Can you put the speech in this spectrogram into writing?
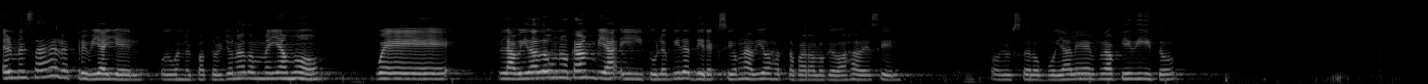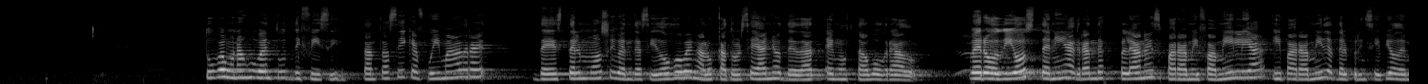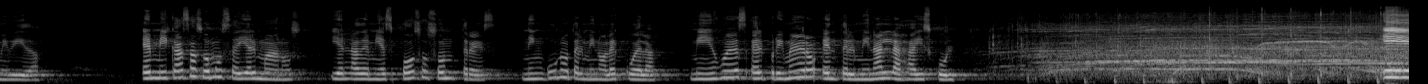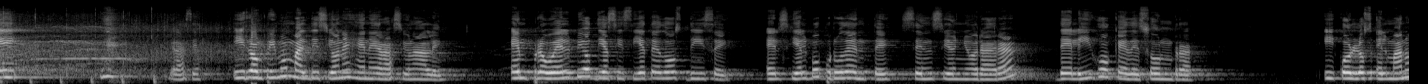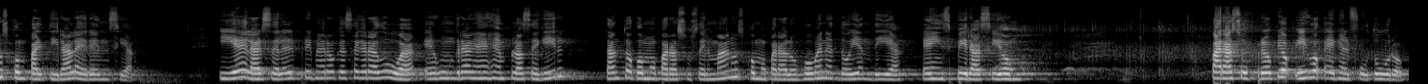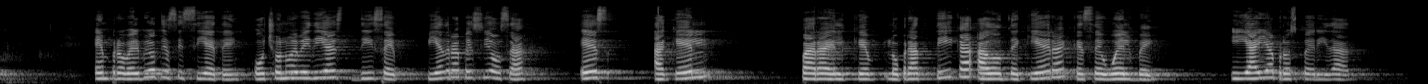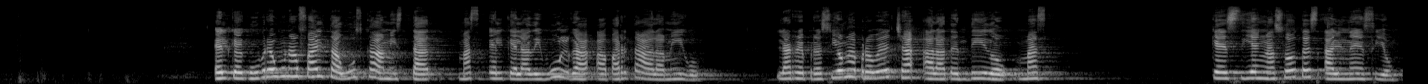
El mensaje lo escribí ayer, porque cuando el pastor Jonathan me llamó, pues la vida de uno cambia y tú le pides dirección a Dios hasta para lo que vas a decir. Se los voy a leer rapidito. Tuve una juventud difícil, tanto así que fui madre de este hermoso y bendecido joven a los 14 años de edad en octavo grado. Pero Dios tenía grandes planes para mi familia y para mí desde el principio de mi vida. En mi casa somos seis hermanos y en la de mi esposo son tres. Ninguno terminó la escuela. Mi hijo es el primero en terminar la high school. Y, gracias. Y rompimos maldiciones generacionales. En Proverbios 17:2 dice, "El siervo prudente se enseñorará del hijo que deshonra y con los hermanos compartirá la herencia." Y él, al ser el primero que se gradúa, es un gran ejemplo a seguir, tanto como para sus hermanos como para los jóvenes de hoy en día, e inspiración para sus propios hijos en el futuro. En Proverbios 17, 8, 9 y 10 dice, piedra preciosa es aquel para el que lo practica a donde quiera que se vuelve y haya prosperidad. El que cubre una falta busca amistad, mas el que la divulga aparta al amigo. La represión aprovecha al atendido, más que cien azotes al necio.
